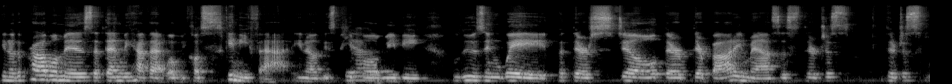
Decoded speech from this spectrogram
you know the problem is that then we have that what we call skinny fat you know these people yeah. may be losing weight but they're still their their body mass is they're just they're just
